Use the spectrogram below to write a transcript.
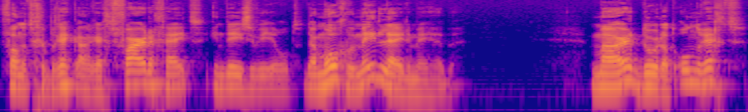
van het gebrek aan rechtvaardigheid in deze wereld. Daar mogen we medelijden mee hebben. Maar door dat onrecht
